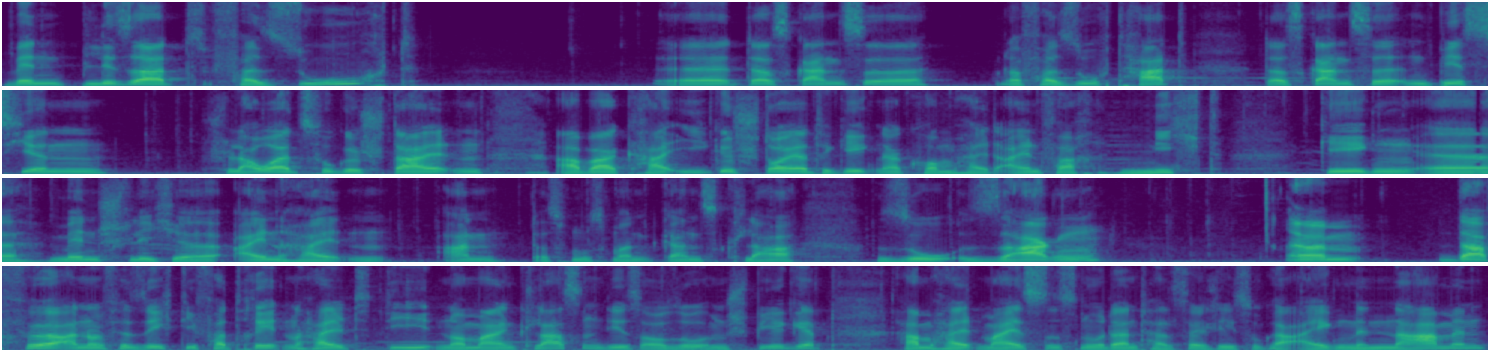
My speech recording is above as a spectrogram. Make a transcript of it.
wenn Blizzard versucht, äh, das Ganze oder versucht hat, das Ganze ein bisschen schlauer zu gestalten, aber KI-gesteuerte Gegner kommen halt einfach nicht gegen äh, menschliche Einheiten an. Das muss man ganz klar so sagen. Ähm, dafür an und für sich, die vertreten halt die normalen Klassen, die es auch so im Spiel gibt, haben halt meistens nur dann tatsächlich sogar eigene Namen.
